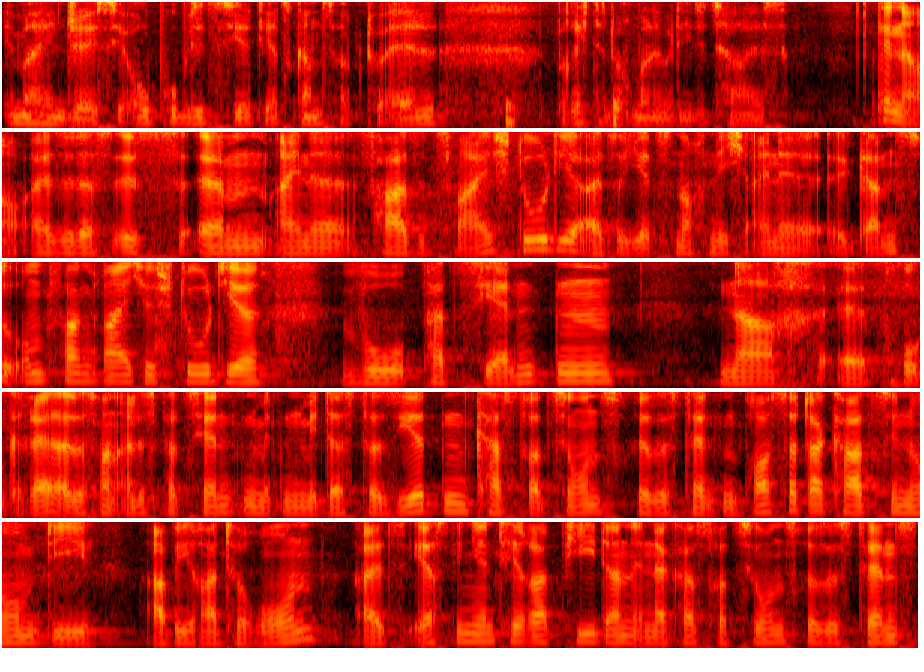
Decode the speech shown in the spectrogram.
Immerhin JCO publiziert, jetzt ganz aktuell. Berichte doch mal über die Details. Genau, also das ist ähm, eine Phase-2-Studie, also jetzt noch nicht eine ganz so umfangreiche Studie, wo Patienten nach äh, Progress, also das waren alles Patienten mit einem metastasierten, kastrationsresistenten Prostatakarzinom, die Abiraterone als Erstlinientherapie dann in der Kastrationsresistenz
